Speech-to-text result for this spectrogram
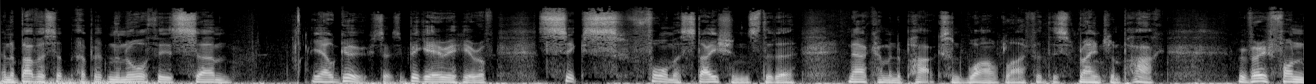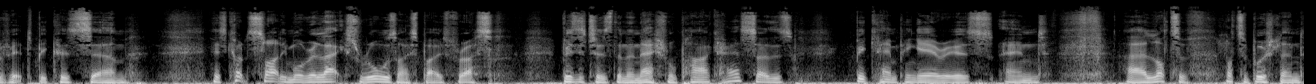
and above us up, up in the north is um, Yalgoo. So it's a big area here of six former stations that are now coming to parks and wildlife at this Rangeland Park. We're very fond of it because um, it's got slightly more relaxed rules, I suppose, for us visitors than a national park has. So there's big camping areas and uh, lots of lots of bushland.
